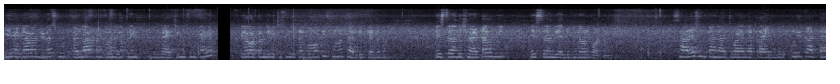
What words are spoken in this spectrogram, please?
ਇਹ ਹੈਗਾ ਜਿਹੜਾ ਸੂਟ ਪਹਿਲਾਂ ਆਪਣੇ ਕੋਲ ਹੈਗਾ ਪ੍ਰਿੰਟ ਮੈਚਿੰਗ ਸੂਟ ਹੈ ਇਹ। ਪਿਓਰ ਕਾਟਨ ਦੇ ਵਿੱਚ ਸੂਟ ਹੈ ਬਹੁਤ ਹੀ ਸੋਹਣਾ ਫੈਬਰਿਕ ਹੈ ਇਹਨਾਂ ਦਾ ਇਸ ਤਰ੍ਹਾਂ ਦੀ ਸ਼ਰਟ ਆਊਗੀ, ਇਸ ਤਰ੍ਹਾਂ ਦੀ ਅਜੂਗੀ ਨਾਲ ਬਾਟਮ ਸਾਰੇ ਸੂਟਾਂ ਦਾ ਅੱਜ ਵਾਲਿਆਂ ਦਾ ਪ੍ਰਾਈਸ ਬਿਲਕੁਲ ਹੀ ਘੱਟ ਹੈ।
